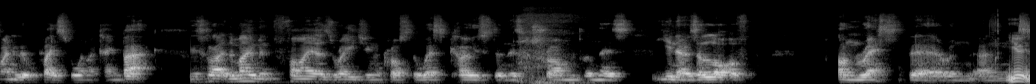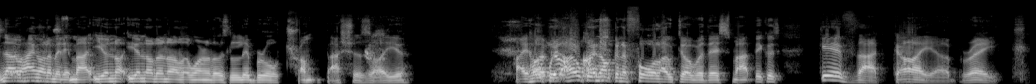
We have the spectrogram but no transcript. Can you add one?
tiny little place for when I came back. It's like at the moment fires raging across the west coast, and there's Trump, and there's you know there's a lot of unrest there. And, and you, no, hang on a minute, Matt. You're not you're not another one of those liberal Trump bashers, are you? I hope, we, I hope we're not going to fall out over this, Matt, because Give that guy a break.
